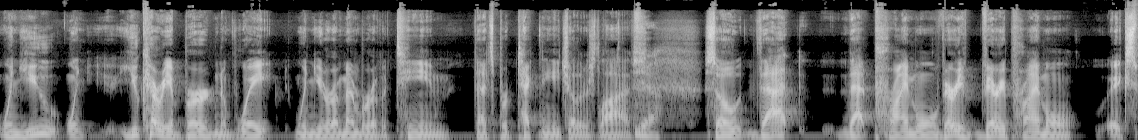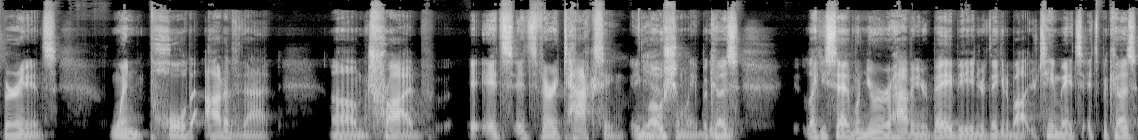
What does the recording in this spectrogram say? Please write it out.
When you when you carry a burden of weight when you're a member of a team that's protecting each other's lives. yeah, So that that primal, very very primal experience, when pulled out of that um, tribe, it's it's very taxing emotionally because, like you said, when you're having your baby and you're thinking about your teammates, it's because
